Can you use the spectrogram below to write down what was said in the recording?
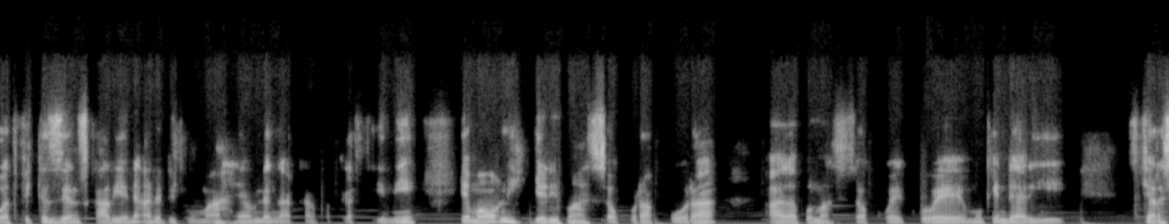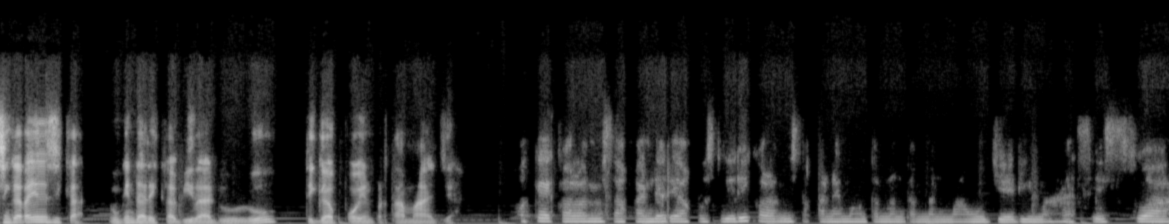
buat Vikazen sekalian yang ada di rumah yang mendengarkan podcast ini yang mau nih jadi mahasiswa kura-kura ataupun mahasiswa kue-kue mungkin dari secara singkat aja sih kak mungkin dari kak Bila dulu tiga poin pertama aja Oke, kalau misalkan dari aku sendiri, kalau misalkan emang teman-teman mau jadi mahasiswa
